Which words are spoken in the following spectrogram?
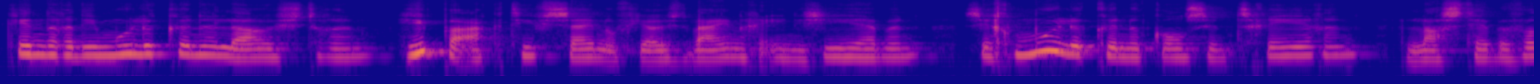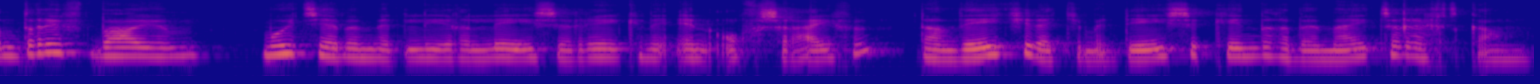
kinderen die moeilijk kunnen luisteren, hyperactief zijn of juist weinig energie hebben, zich moeilijk kunnen concentreren, last hebben van driftbuien, moeite hebben met leren lezen, rekenen en of schrijven, dan weet je dat je met deze kinderen bij mij terecht kan.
